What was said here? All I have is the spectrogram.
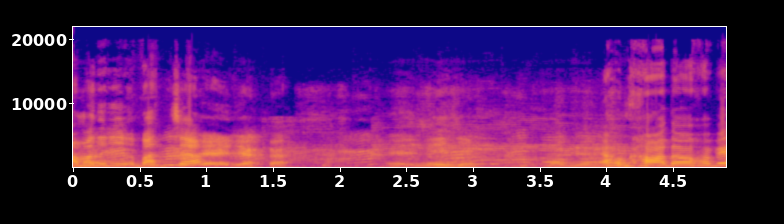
আমাদেরই বাচ্চা। এই যে একটা। এই যে এখন খাওয়া দাওয়া হবে।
